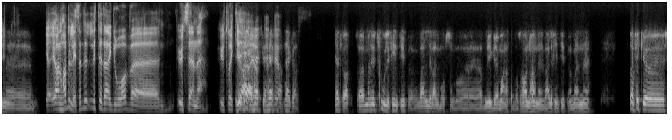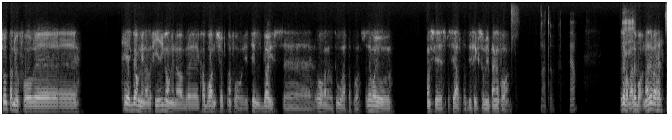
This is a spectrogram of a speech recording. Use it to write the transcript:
Men, eh, Ja, ja, han hadde litt, litt det der grove eh, utseendet. Uttrykket. Ja, helt, helt klart. Helt klart. Helt klart. Så, men utrolig fin type. da. Veldig veldig morsom og hadde hatt mye gøy med han etterpå. Så han, han er en veldig fin type. Men da fikk jo, solgte han jo for eh, tre gangen eller fire gangen av hva Brann kjøpte han for til Guys eh, året eller to etterpå. Så det var jo ganske spesielt at vi fikk så mye penger for han. Nettopp. Ja. Det var veldig bra. Nei, det var helt,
